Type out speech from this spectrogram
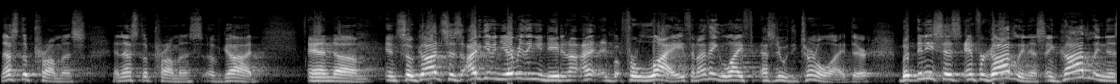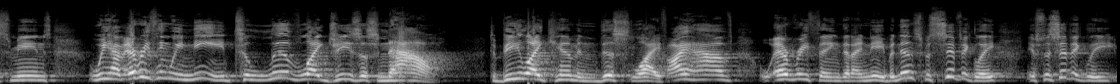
That's the promise, and that's the promise of God. And, um, and so God says, I've given you everything you need and I, but for life, and I think life has to do with eternal life there. But then he says, and for godliness. And godliness means we have everything we need to live like Jesus now to be like him in this life. I have everything that I need. But then specifically, specifically,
